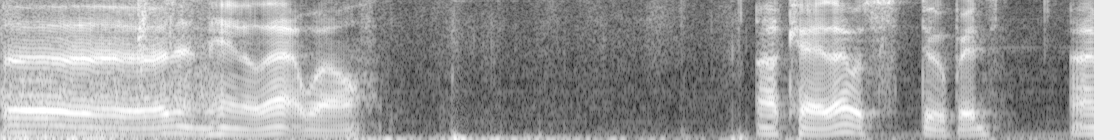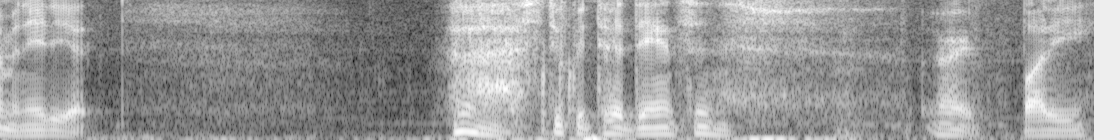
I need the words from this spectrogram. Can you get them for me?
Uh, I didn't handle that well. Okay, that was stupid. I'm an idiot. stupid Ted Danson. All right, buddy.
